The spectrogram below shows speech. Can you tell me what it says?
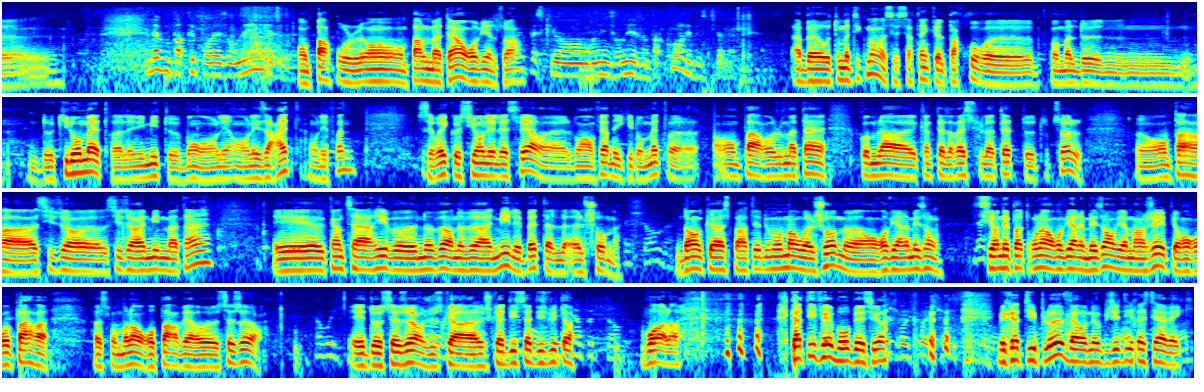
Et là, vous partez pour la journée, euh, on part pour le, on, part le matin, on revient le soir. parce qu'en en une journée, elles ont parcours, les bestioles. Ah ben automatiquement, c'est certain qu'elles parcourent euh, pas mal de, de kilomètres. À la limite, bon, on les, on les arrête, on les freine. C'est vrai que si on les laisse faire, elles vont en faire des kilomètres. Euh, On part le matin, comme là, quand elles restent sur la tête toutes seules. euh, On part à 6h, 6h30 le matin. Et quand ça arrive 9h, 9h30, les bêtes, elles, elles chôment. Donc à partir du moment où elles chôment, euh, on revient à la maison. Si on n'est pas trop là, on revient à la maison, on vient manger, et puis on repart, à ce moment-là, on repart vers 16h. Et de 16h jusqu'à jusqu'à 17, 18h. Voilà. quand il fait beau, bien sûr. Mais quand il pleut, ben, on est obligé d'y rester avec.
